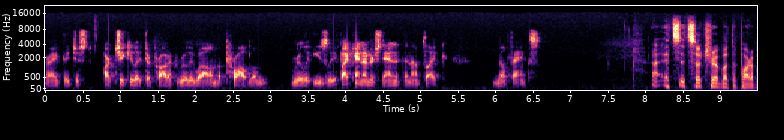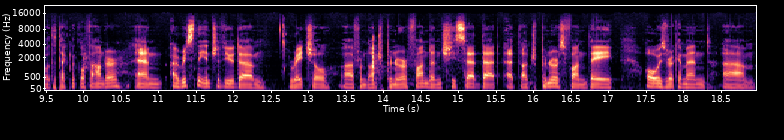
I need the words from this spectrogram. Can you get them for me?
right? They just articulate their product really well and the problem really easily. If I can't understand it, then I'm like, no thanks. Uh, it's it's so true about the part about the technical founder. And I recently interviewed um, Rachel uh, from the Entrepreneur Fund, and she said that at the Entrepreneurs Fund they always recommend. Um,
